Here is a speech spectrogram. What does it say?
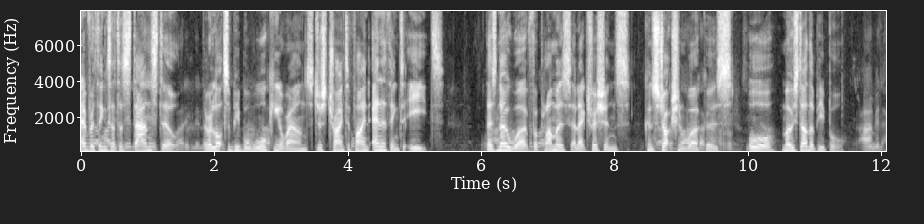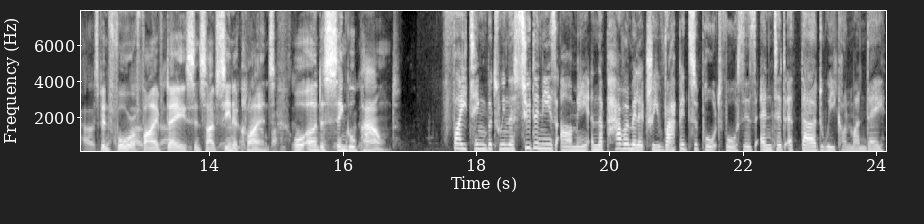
Everything's at a standstill. There are lots of people walking around just trying to find anything to eat. There's no work for plumbers, electricians, construction workers, or most other people. It's been four or five days since I've seen a client or earned a single pound. Fighting between the Sudanese army and the paramilitary Rapid Support Forces entered a third week on Monday,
